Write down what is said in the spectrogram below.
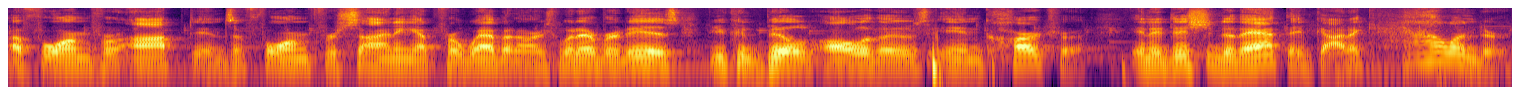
a form for opt-ins a form for signing up for webinars whatever it is you can build all of those in Kartra. In addition to that they've got a calendar.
